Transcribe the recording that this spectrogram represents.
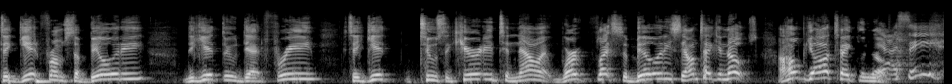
to get from stability to get through debt free, to get to security, to now at work flexibility. See, I'm taking notes. I hope y'all taking notes. Yeah, I see.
